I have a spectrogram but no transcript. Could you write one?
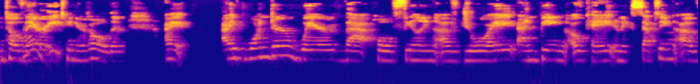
until right. they're 18 years old and I I wonder where that whole feeling of joy and being okay and accepting of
